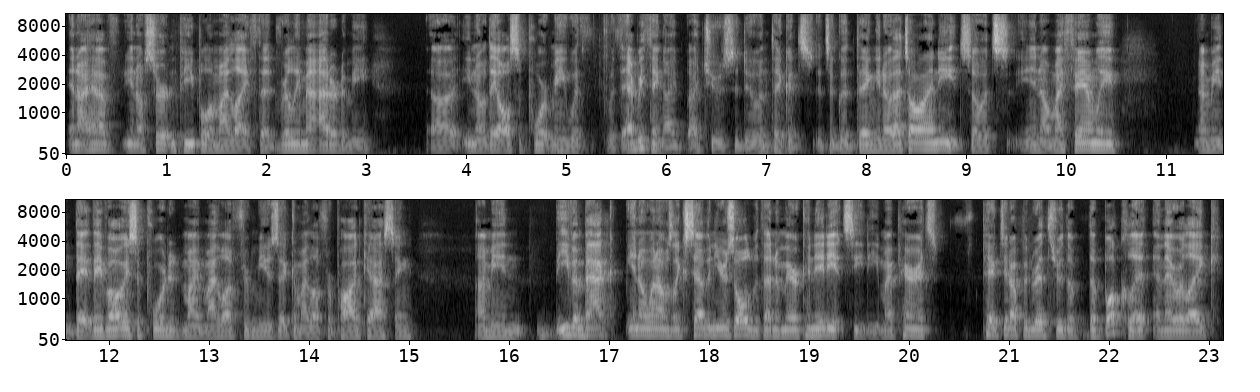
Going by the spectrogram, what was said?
and I have you know certain people in my life that really matter to me. Uh, you know, they all support me with, with everything I, I choose to do and think it's it's a good thing. You know, that's all I need. So it's you know, my family. I mean, they they've always supported my my love for music and my love for podcasting. I mean, even back, you know, when I was like seven years old with that American Idiot CD, my parents picked it up and read through the, the booklet and they were like,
